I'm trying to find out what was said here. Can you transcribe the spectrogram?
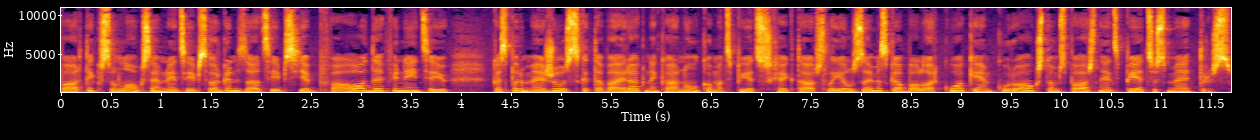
pārtikas un lauksaimniecības organizācijas jeb FAO definīciju, kas par mežu uzskata vairāk nekā 0,5 hektārus lielu zemes gabalu ar kokiem, kuru augstums pārsniedz 5 metrus.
